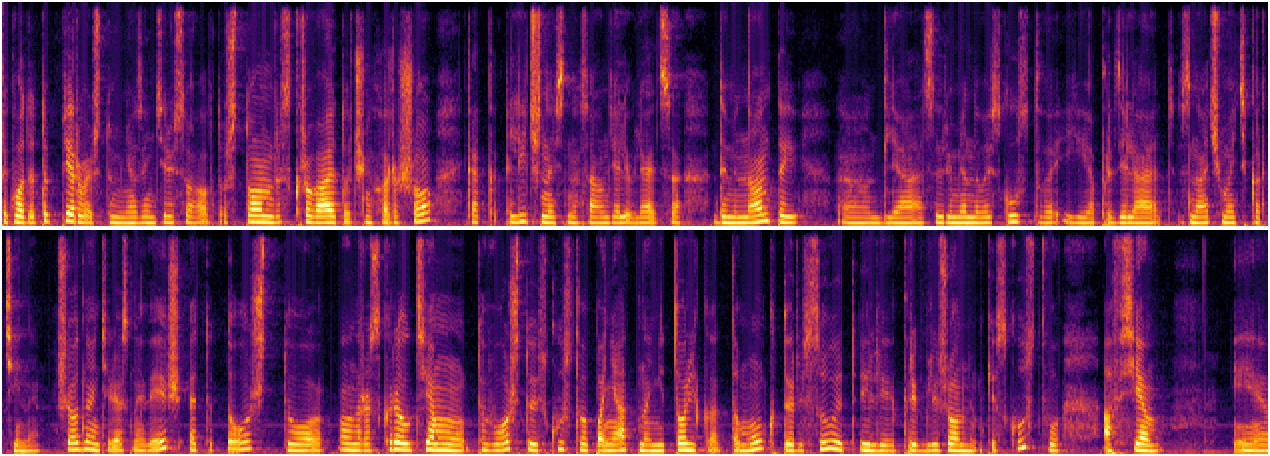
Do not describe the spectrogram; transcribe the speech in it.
Так вот, это первое, что меня заинтересовало, то, что он раскрывает очень хорошо, как личность на самом деле является доминантой э, для современного искусства и определяет значимость картины. Еще одна интересная вещь — это то, что он раскрыл тему того, что искусство понятно не только тому, кто рисует или приближенным к искусству, а всем — и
